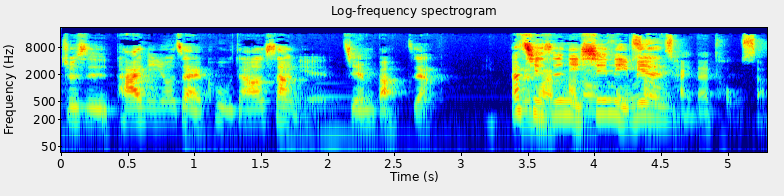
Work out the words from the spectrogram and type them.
就是爬你牛仔裤，然后上你的肩膀这样。那其实你心里面踩在头上。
